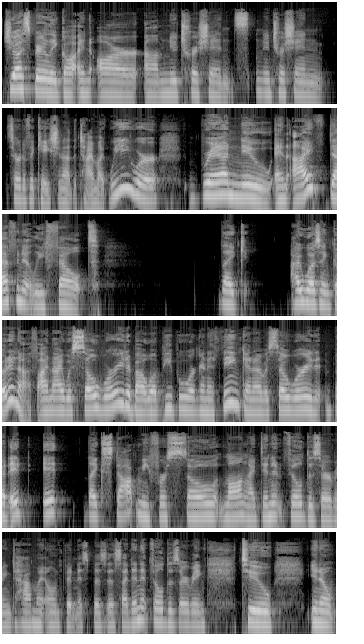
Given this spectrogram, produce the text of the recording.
just barely gotten our um, nutrition's nutrition certification at the time. Like we were brand new, and I definitely felt like I wasn't good enough, and I was so worried about what people were going to think, and I was so worried. But it it like stopped me for so long. I didn't feel deserving to have my own fitness business. I didn't feel deserving to, you know,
